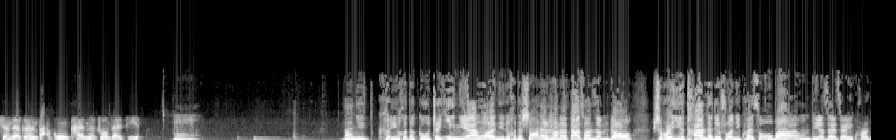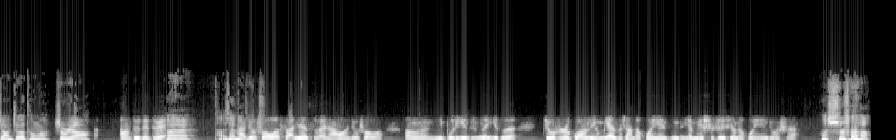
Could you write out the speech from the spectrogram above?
现在给人打工开那装载机，哦，那你可以和他沟，这一年了，你得和他商量商量，打算怎么着？是不是一谈他就说你快走吧，我们别再在一块儿这样折腾了，是不是啊？啊，对对对，哎，他现在他就说我耍念损，然后就说，嗯，你不离，就那意思，就是光那个面子上的婚姻，也没实质性的婚姻，就是。啊，是啊。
